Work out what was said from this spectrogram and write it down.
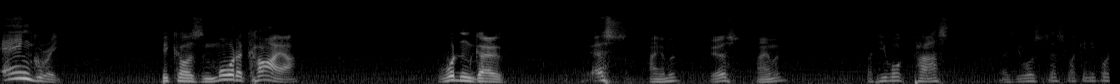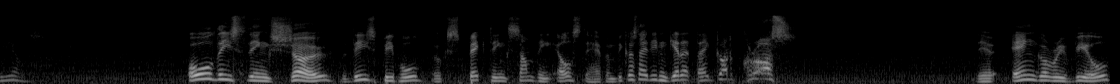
angry because Mordecai wouldn't go, Yes, Haman, yes, Haman. But he walked past as he was just like anybody else. All these things show that these people were expecting something else to happen because they didn't get it, they got cross. Their anger revealed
